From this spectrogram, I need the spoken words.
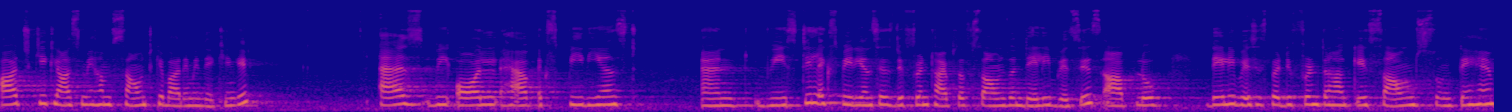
आज की क्लास में हम साउंड के बारे में देखेंगे। As we all have experienced and we still experiences different types of sounds on daily basis. आप लोग डेली बेसिस पर डिफरेंट तरह के साउंड सुनते हैं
